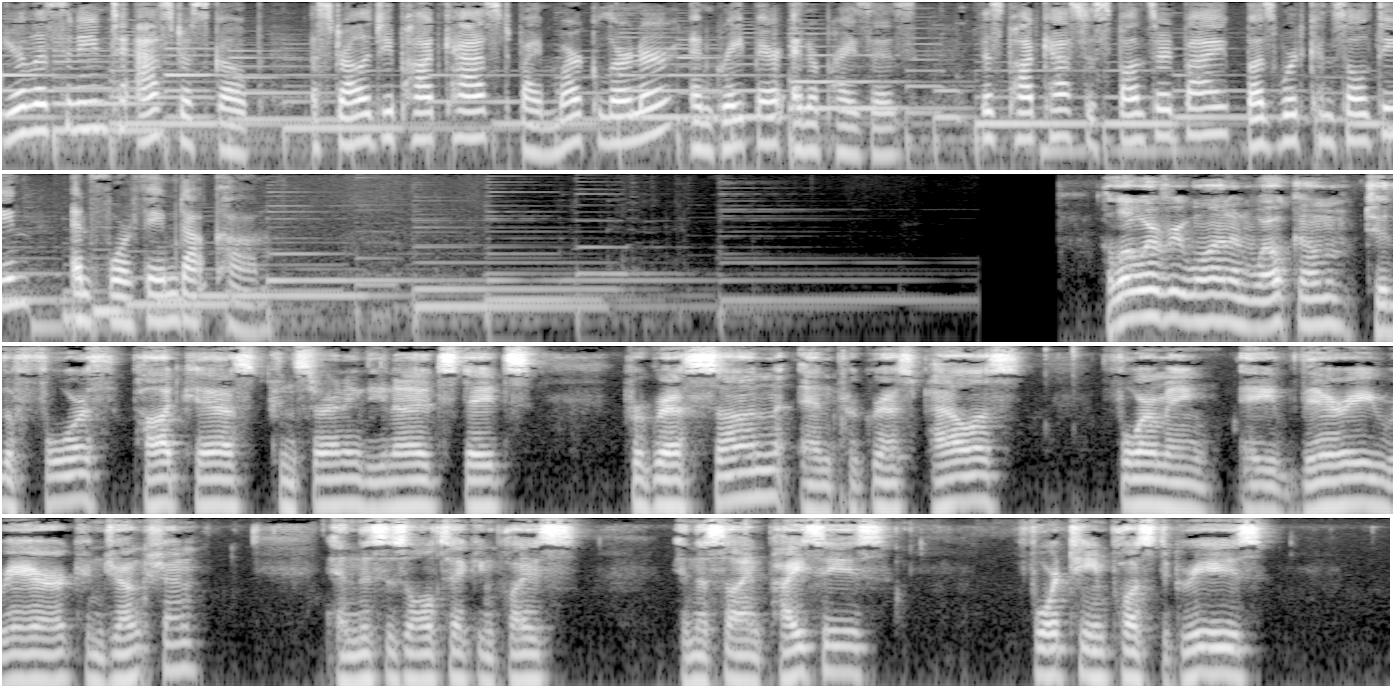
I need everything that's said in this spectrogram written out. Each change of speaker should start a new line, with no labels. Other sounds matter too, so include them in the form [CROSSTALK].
You're listening to Astroscope, astrology podcast by Mark Lerner and Great Bear Enterprises. This podcast is sponsored by Buzzword Consulting and forfame.com.
Hello, everyone, and welcome to the fourth podcast concerning the United States Progress Sun and Progress Pallas, forming a very rare conjunction. And this is all taking place in the sign Pisces, 14 plus degrees,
